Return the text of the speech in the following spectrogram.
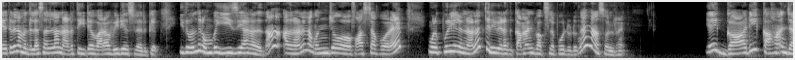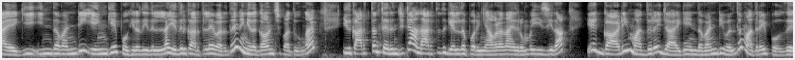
ஏற்கனவே நம்ம இந்த லெசன்லாம் நடத்திக்கிட்டே வர வீடியோஸில் இருக்குது இது வந்து ரொம்ப ஈஸியானது தான் அதனால் நான் கொஞ்சம் ஃபாஸ்ட்டாக போகிறேன் உங்களுக்கு புரியலைனாலும் திரும்பி எனக்கு கமெண்ட் பாக்ஸில் போட்டு விடுங்க நான் சொல்கிறேன் ஏ காடி கஹான் ஜாயகி இந்த வண்டி எங்கே போகிறது? இதெல்லாம் எதிர்காலத்திலே வருது. நீங்கள் இதை கவனித்து பார்த்துக்கோங்க. இதுக்கு அர்த்தம் தெரிஞ்சுட்டு அந்த அர்த்தத்துக்கு எழுத போகிறீங்க அவ்வளோதான் இது ரொம்ப ஈஸி தான். ஏ காடி மதுரை ஜாயகி இந்த வண்டி வந்து மதுரை போகுது.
